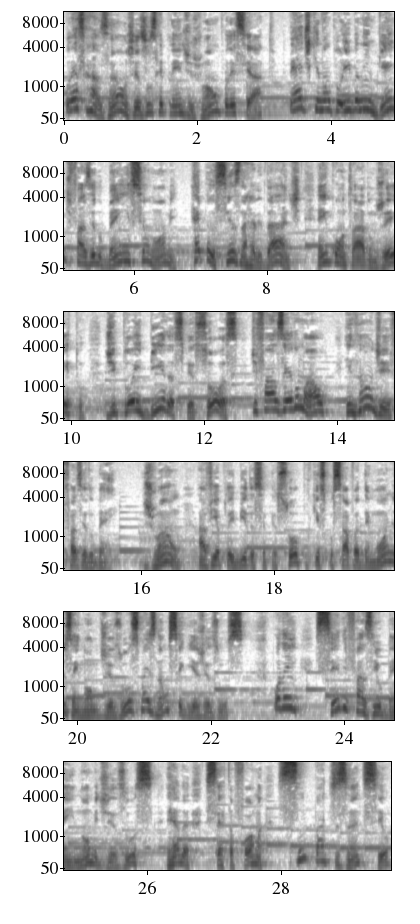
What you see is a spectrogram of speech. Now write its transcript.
Por essa razão, Jesus repreende João por esse ato. Pede que não proíba ninguém de fazer o bem em seu nome. É preciso, na realidade, encontrar um jeito de proibir as pessoas de fazer o mal e não de fazer o bem. João havia proibido essa pessoa porque expulsava demônios em nome de Jesus, mas não seguia Jesus. Porém, se ele fazia o bem em nome de Jesus, era, de certa forma, simpatizante seu.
